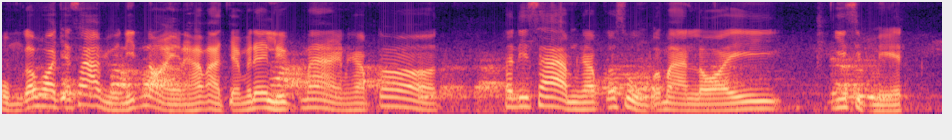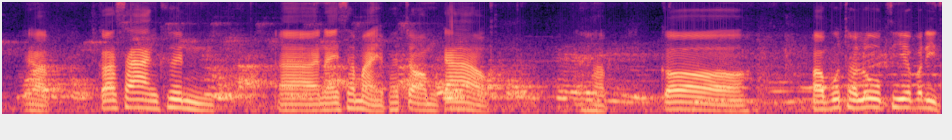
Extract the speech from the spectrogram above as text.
ผมก็พอจะทราบอยู่นิดหน่อยนะครับ อาจจะไม่ได้ลึกมากนะครับ ก็ท่าที่ทราบนะครับก็สูงประมาณ 120 เมตรนะครับก็สร้างขึ้นในสมัยพระจอมเกล้านะครับก็พระพุทธรูปที่ประดิษ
